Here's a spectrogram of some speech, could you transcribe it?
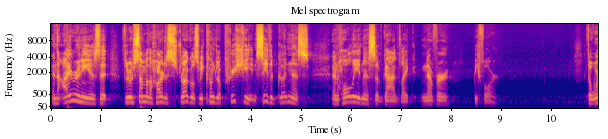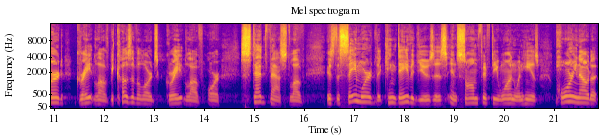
And the irony is that through some of the hardest struggles, we come to appreciate and see the goodness and holiness of God like never before. The word great love, because of the Lord's great love, or Steadfast love is the same word that King David uses in Psalm 51 when he is pouring out a,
